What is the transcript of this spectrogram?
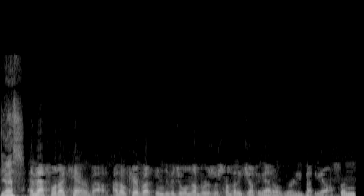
Yes. And that's what I care about. I don't care about individual numbers or somebody jumping out over anybody else. And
